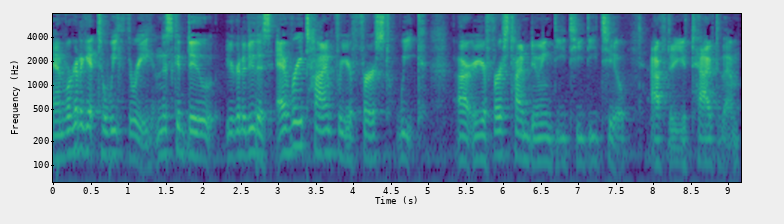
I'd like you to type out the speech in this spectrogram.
and we're going to get to week three. And this could do, you're going to do this every time for your first week or your first time doing DTD2 after you tagged them.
